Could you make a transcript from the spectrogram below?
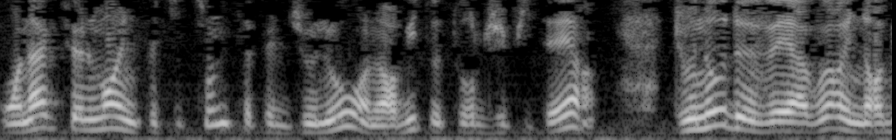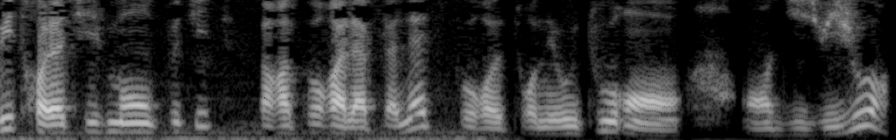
On a actuellement une petite sonde qui s'appelle Juno en orbite autour de Jupiter. Juno devait avoir une orbite relativement petite par rapport à la planète pour tourner autour en, en 18 jours.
